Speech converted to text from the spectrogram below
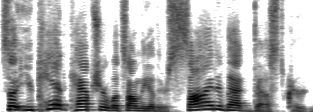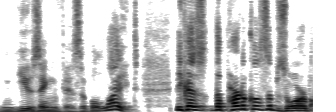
so you can't capture what's on the other side of that dust curtain using visible light, because the particles absorb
